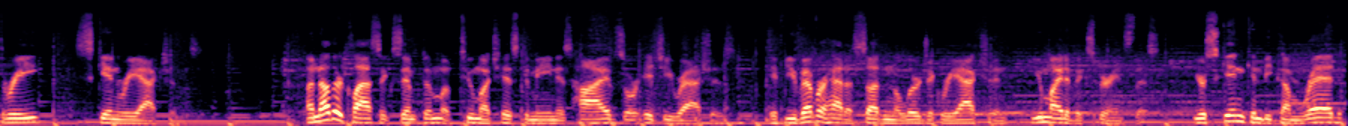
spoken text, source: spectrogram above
3. Skin reactions. Another classic symptom of too much histamine is hives or itchy rashes. If you've ever had a sudden allergic reaction, you might have experienced this. Your skin can become red,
